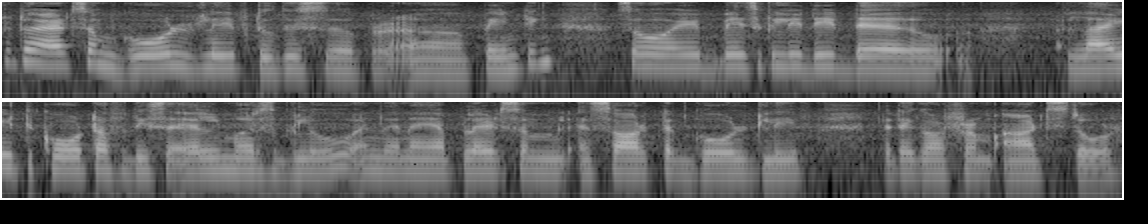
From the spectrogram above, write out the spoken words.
Wanted to add some gold leaf to this uh, uh, painting. So I basically did a light coat of this Elmer's glue, and then I applied some assorted gold leaf that I got from art store.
